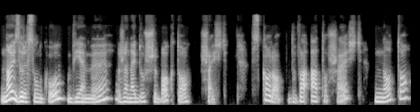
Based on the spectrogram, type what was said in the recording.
No i z rysunku wiemy, że najdłuższy bok to 6. Skoro 2a to 6, no to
